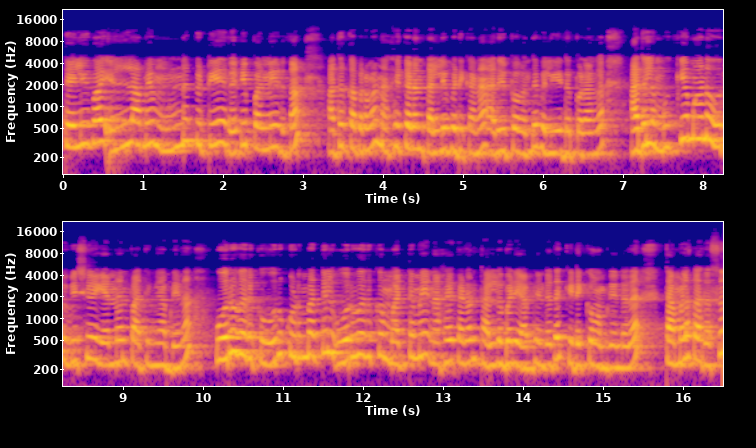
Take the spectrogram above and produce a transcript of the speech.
தெளிவாக எல்லாமே முன்னுக்கிட்டேயே ரெடி பண்ணிட்டு தான் அதுக்கப்புறமா நகைக்கடன் தள்ளுபடிக்கான அறிவிப்பை வந்து வெளியிட போகிறாங்க அதில் முக்கியமான ஒரு விஷயம் என்னன்னு பார்த்தீங்க அப்படின்னா ஒருவருக்கு ஒரு குடும்பத்தில் ஒருவருக்கு மட்டுமே நகைக்கடன் தள்ளுபடி அப்படின்றத கிடைக்கும் அப்படின்றத தமிழக அரசு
